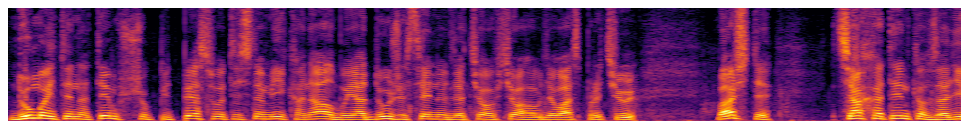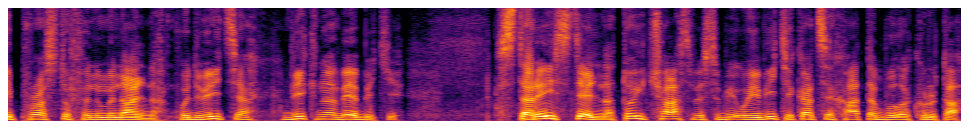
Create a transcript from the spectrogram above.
думайте над тим, щоб підписуватись на мій канал, бо я дуже сильно для цього всього для вас працюю. Бачите, ця хатинка взагалі просто феноменальна. Подивіться, вікна вибиті. Старий стиль. На той час ви собі уявіть, яка це хата була крута.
